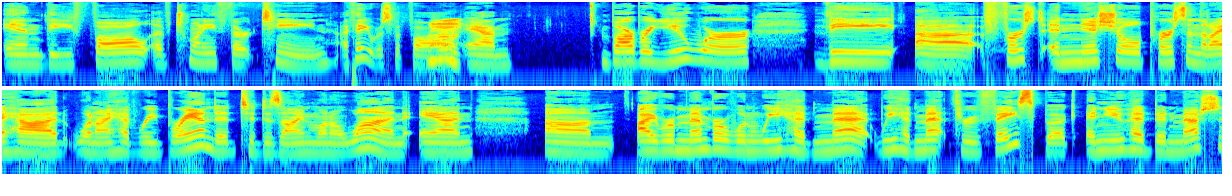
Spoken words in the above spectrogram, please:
in the fall of 2013. I think it was the fall, mm. and Barbara, you were the uh, first initial person that I had when I had rebranded to Design 101. And um, I remember when we had met, we had met through Facebook, and you had been mes-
